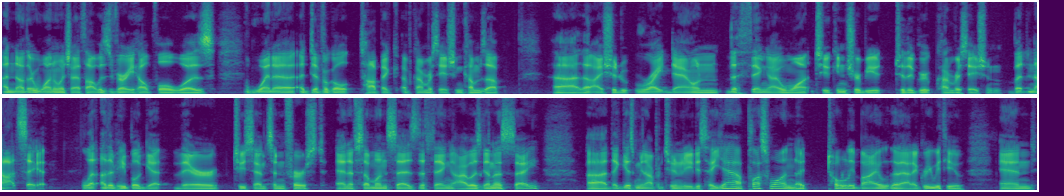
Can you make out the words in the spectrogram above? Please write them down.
Another one, which I thought was very helpful, was when a, a difficult topic of conversation comes up, uh, that I should write down the thing I want to contribute to the group conversation, but not say it. Let other people get their two cents in first. And if someone says the thing I was going to say, uh, that gives me an opportunity to say, yeah, plus one. I totally buy that. I agree with you. And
